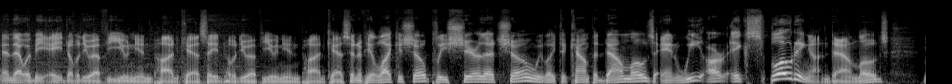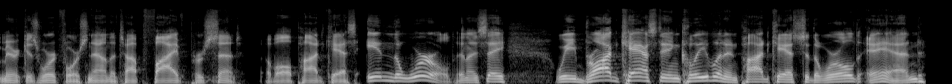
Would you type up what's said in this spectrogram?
And that would be AWF Union Podcast, AWF Union Podcast. And if you like a show, please share that show. We like to count the downloads, and we are exploding on downloads. America's Workforce now in the top 5% of all podcasts in the world. And I say, we broadcast in Cleveland and podcast to the world, and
